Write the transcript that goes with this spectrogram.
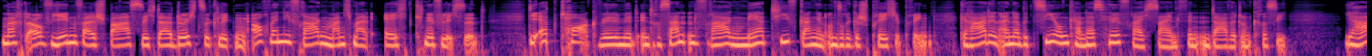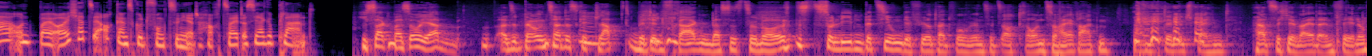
Macht auf jeden Fall Spaß, sich da durchzuklicken, auch wenn die Fragen manchmal echt knifflig sind. Die App Talk will mit interessanten Fragen mehr Tiefgang in unsere Gespräche bringen. Gerade in einer Beziehung kann das hilfreich sein, finden David und Chrissy. Ja, und bei euch hat es ja auch ganz gut funktioniert. Hochzeit ist ja geplant. Ich sag mal so, ja, also bei uns hat es hm. geklappt mit den Fragen, dass es zu einer soliden Beziehung geführt hat, wo wir uns jetzt auch trauen zu heiraten. Und dementsprechend herzliche Weiterempfehlung.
